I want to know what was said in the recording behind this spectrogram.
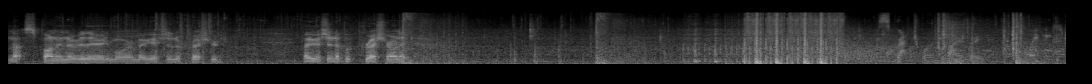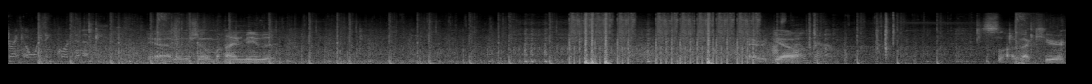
Not spawning over there anymore. Maybe I shouldn't have pressured. Maybe I shouldn't have put pressure on it. Scratch one fire rate. Lightning strike awaiting coordinates. Yeah, I know there's someone behind me, but. There we go. Slide back here.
